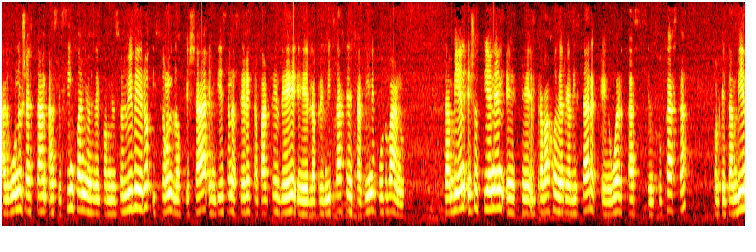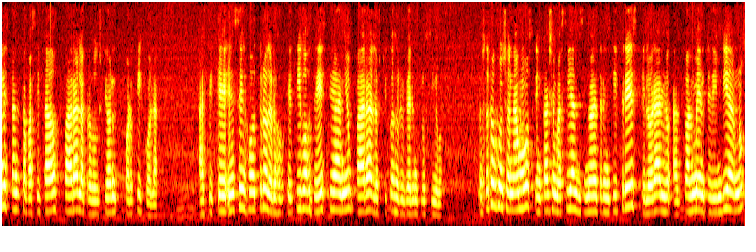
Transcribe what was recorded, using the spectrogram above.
algunos ya están hace cinco años desde que comenzó el vivero y son los que ya empiezan a hacer esta parte del aprendizaje de jardines urbanos. También ellos tienen este, el trabajo de realizar eh, huertas en su casa, porque también están capacitados para la producción hortícola. Así que ese es otro de los objetivos de este año para los chicos del vivero inclusivo. Nosotros funcionamos en calle Macías 1933, el horario actualmente de invierno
